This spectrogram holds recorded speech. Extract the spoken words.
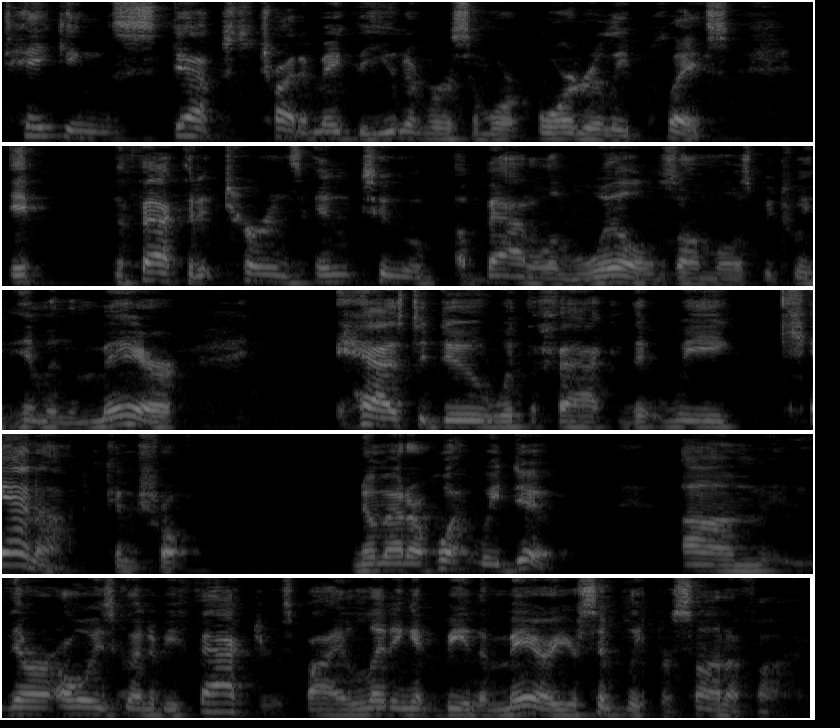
taking steps to try to make the universe a more orderly place. It the fact that it turns into a, a battle of wills almost between him and the mayor has to do with the fact that we cannot control, no matter what we do. Um, there are always going to be factors. By letting it be the mayor, you're simply personifying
